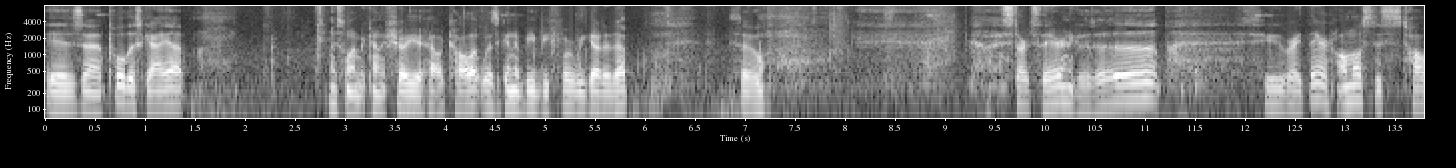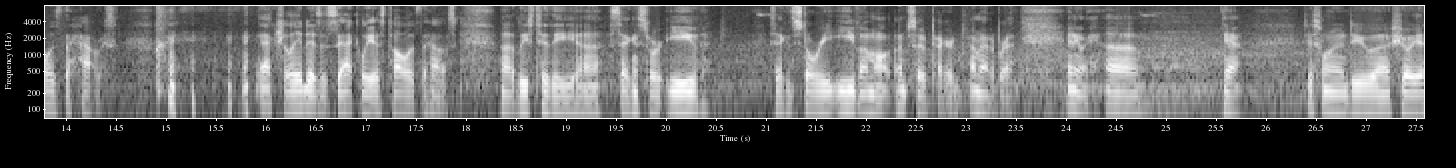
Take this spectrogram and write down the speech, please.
is uh, pull this guy up. I just wanted to kind of show you how tall it was going to be before we got it up. So it starts there and it goes up to right there almost as tall as the house actually it is exactly as tall as the house, uh, at least to the uh, second story eave. Second story eave. I'm all, I'm so tired. I'm out of breath. Anyway, uh, yeah, just wanted to uh, show you,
